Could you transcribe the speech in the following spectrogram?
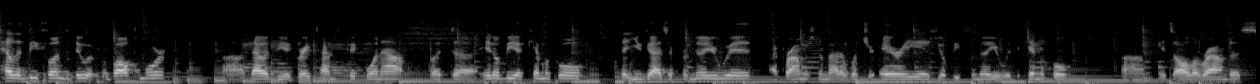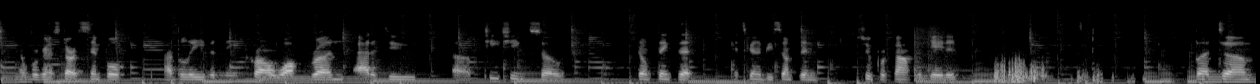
hell, it'd be fun to do it from Baltimore. Uh, that would be a great time to pick one out. But uh, it'll be a chemical that you guys are familiar with. I promise, no matter what your area is, you'll be familiar with the chemical. Um, it's all around us. And we're going to start simple. I believe in the crawl, walk, run attitude of teaching. So don't think that it's going to be something super complicated. But um,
